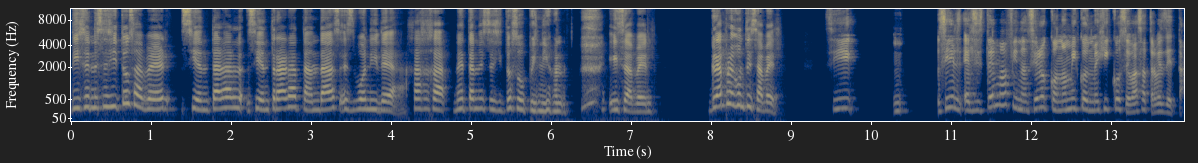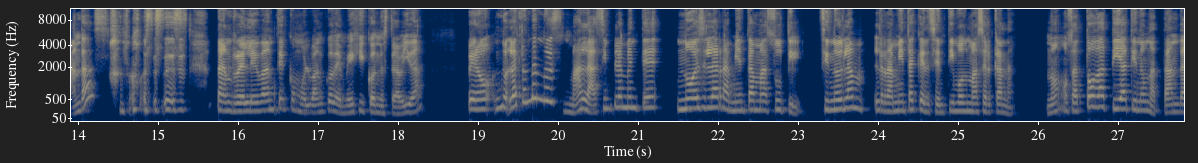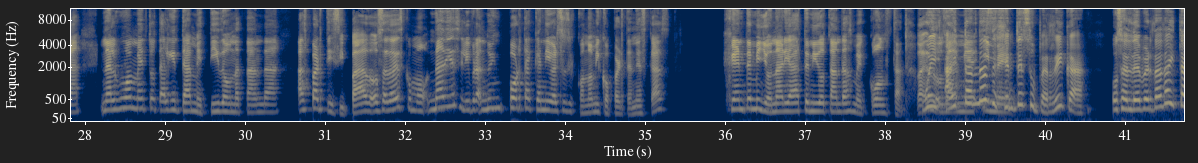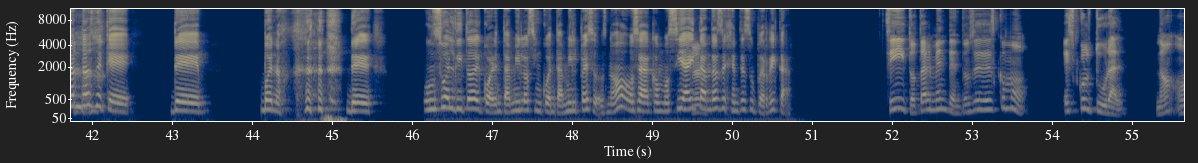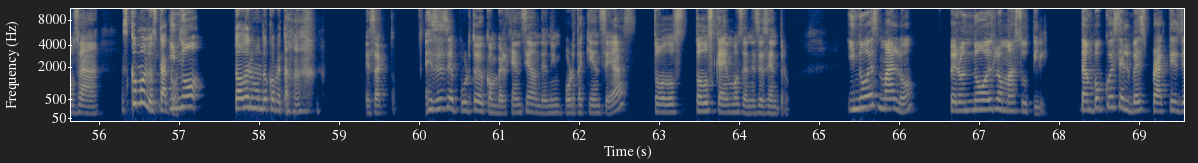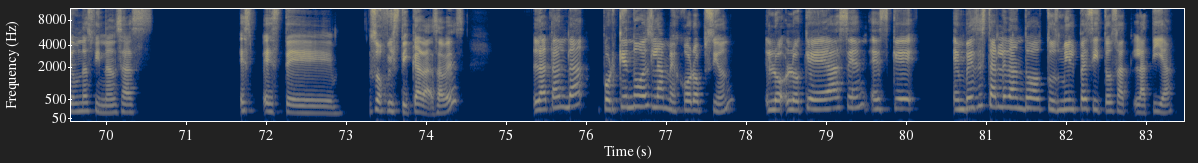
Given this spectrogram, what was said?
Dice, necesito saber si entrar a, si entrar a tandas es buena idea. Ja, ja, ja. Neta, necesito su opinión. Isabel. Gran pregunta, Isabel. Sí, sí, el, sistema financiero económico en México se basa a través de tandas. Es, tan relevante como el Banco de México en nuestra vida, pero la tanda no es mala, simplemente no es la herramienta más útil, sino es la, herramienta que sentimos más cercana, ¿no? O sea, toda tía tiene una tanda, en algún momento alguien te ha metido a una tanda, has participado, o sea, sabes como nadie se libra, no importa a qué nivel socioeconómico pertenezcas, gente millonaria ha tenido tandas, me sea, hay me- tandas de me- gente súper rica. O sea, de verdad hay tandas de que, de, bueno, de un sueldito de 40 mil o 50 mil pesos, ¿no? O sea, como si hay Claro. tandas de gente súper rica. Sí, totalmente. Entonces es como, es cultural, ¿no? O sea, Es como los y tacos. no, Todo el mundo come tacos. Exacto. Es ese punto de convergencia donde no importa quién seas, todos, todos caemos en ese centro. Y no es malo, pero no es lo más útil. Tampoco es el best practice de unas finanzas es- este, sofisticadas, ¿sabes? La tanda, ¿por qué no es la mejor opción? Lo, lo que hacen es que en vez de estarle dando tus mil pesitos a la tía,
